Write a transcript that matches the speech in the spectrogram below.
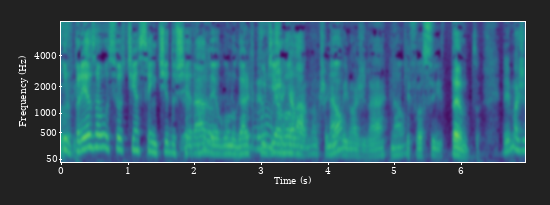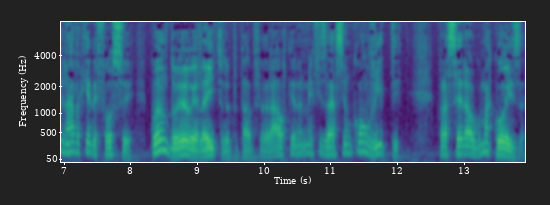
Surpresa ou o senhor tinha sentido cheirado não, em algum lugar que podia não chegava, rolar? Não chegava não? a imaginar não. que fosse tanto. Eu imaginava que ele fosse, quando eu eleito deputado federal, que ele me fizesse um convite para ser alguma coisa.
